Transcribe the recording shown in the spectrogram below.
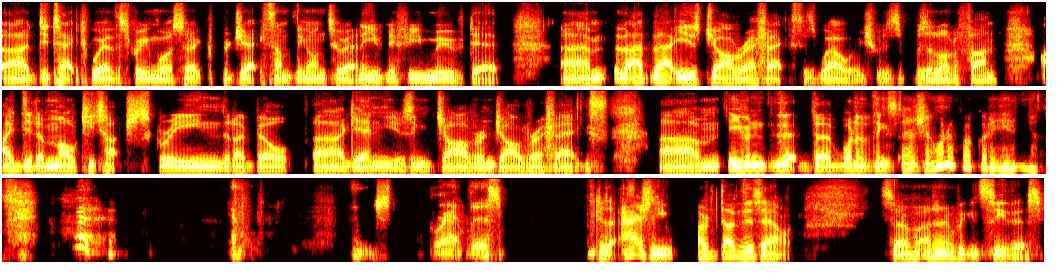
uh, detect where the screen was so it could project something onto it and even if you moved it. Um, that, that used JavaFX as well which was was a lot of fun. I did a multi-touch screen that i built uh, again using java and JavaFX um, even the, the one of the things actually i wonder if i've got it here. And just grab this because actually i've dug this out so I don't know if we can see this.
